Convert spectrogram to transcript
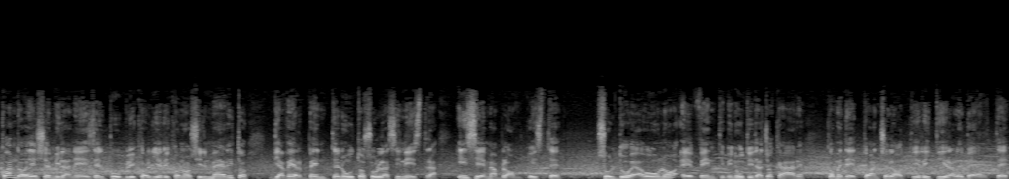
Quando esce Milanese il pubblico gli riconosce il merito di aver ben tenuto sulla sinistra insieme a Blomqvist. Sul 2 a 1 e 20 minuti da giocare, come detto Ancelotti ritira le Berte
